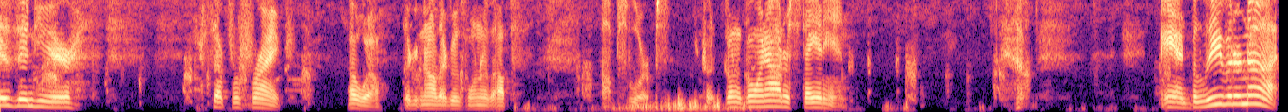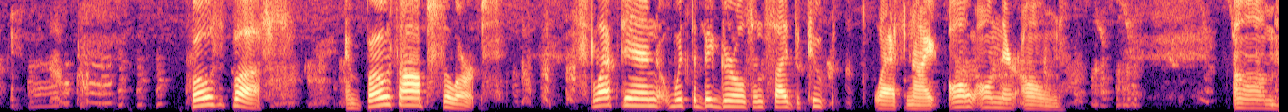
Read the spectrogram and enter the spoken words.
is in here except for Frank. Oh well, there, now there goes one of the ops, Australorps. Going out or staying in? and believe it or not, both buffs and both Australorps slept in with the big girls inside the coop last night, all on their own. Um,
